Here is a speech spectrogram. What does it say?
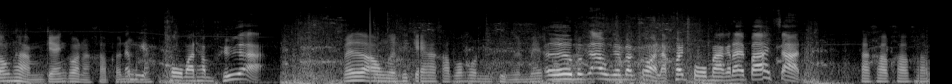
ต้องถามแก๊งก่อนนะครับแป๊บแล้วนึมึงงนะโทรมาทำเพื่อ ไม่ได้เอาเงินที่แก๊งอะครับเพราะคนถือเงินไม่เออมึงก็เอาเงินมาก่อนแล้วค่อยโทรมาก็ได้ป้าไอ้สัตว์ครับครับครับครับ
